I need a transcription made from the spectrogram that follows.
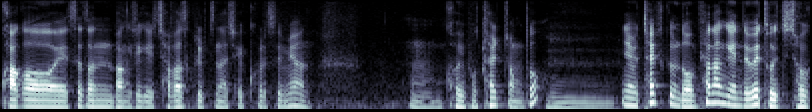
과거에 쓰던 방식의 JavaScript나 jQuery를 쓰면 음, 거의 못할 정도? 음. 왜냐면 TypeScript 너무 편한 게 있는데 왜 도대체 저,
